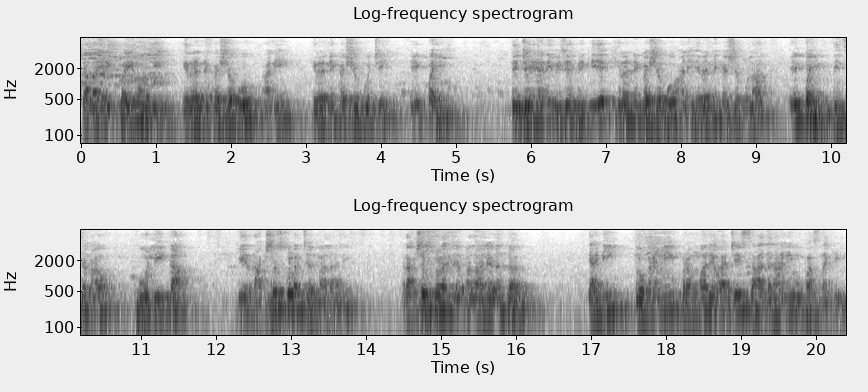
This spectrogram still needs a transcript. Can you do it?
त्याला एक बहीण होती हिरण्यकश्यपू आणि हिरण्यकश्यपूची एक बहीण. ते जय आणि विजयपैकी एक हिरण्यकश्यपू आणि हिरण्यकश्यपूला एक बहीण. तिचं नाव होलिका. हे राक्षस कुलात जन्माला आले. राक्षस कुलात जन्माला आल्यानंतर त्यांनी दोघांनी ब्रह्मदेवाची साधना आणि उपासना केली.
